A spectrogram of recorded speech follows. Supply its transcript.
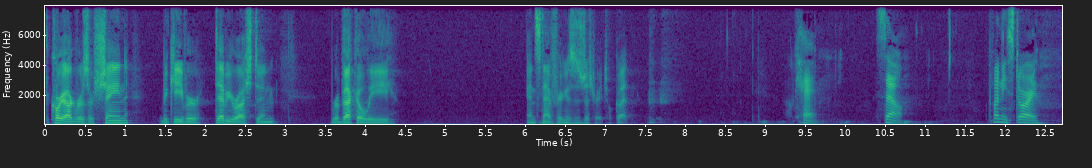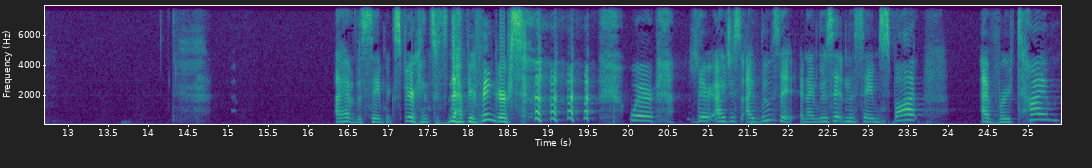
The choreographers are Shane McKeever, Debbie Rushton, Rebecca Lee, and Snap Fingers is just Rachel. Go ahead. Okay. So, funny story. I have the same experience with Snap Your Fingers, where there I just I lose it and I lose it in the same spot every time.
